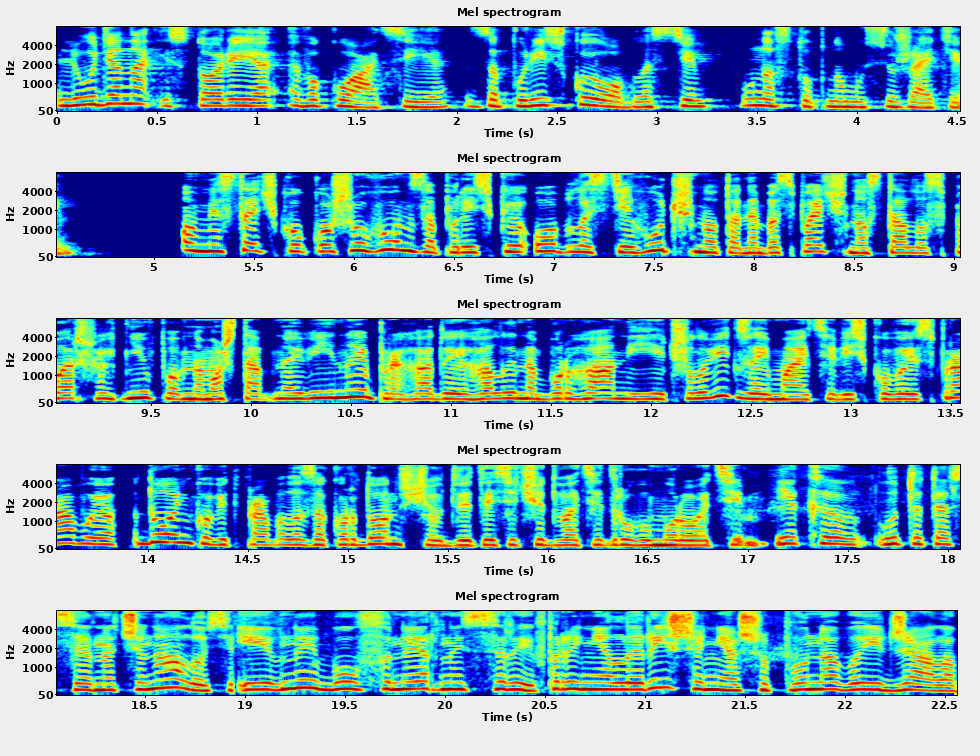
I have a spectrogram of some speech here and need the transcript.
Людяна історія евакуації з Запорізької області у наступному сюжеті. У містечку Кошугум Запорізької області гучно та небезпечно стало з перших днів повномасштабної війни. Пригадує Галина Бурган. Її чоловік займається військовою справою. Доньку відправили за кордон ще в 2022 році. Як е, от це все починалося, і в неї був нервний срив. Прийняли рішення, щоб вона виїжджала.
